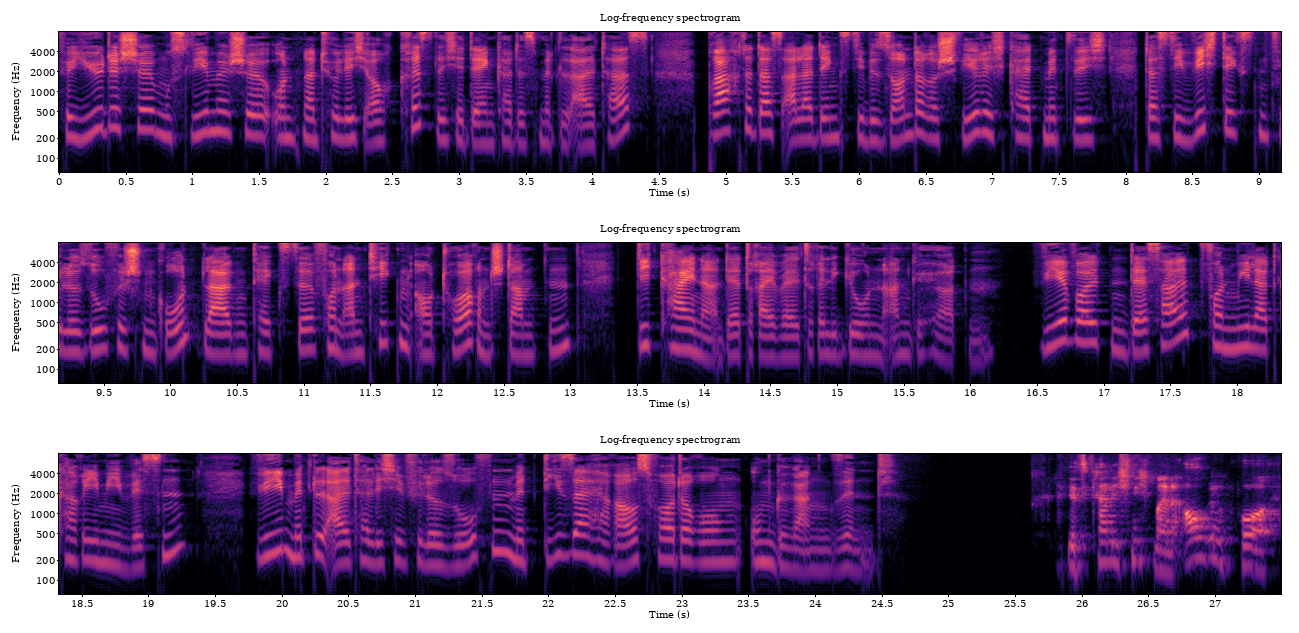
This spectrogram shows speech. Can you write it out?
Für jüdische, muslimische und natürlich auch christliche Denker des Mittelalters brachte das allerdings die besondere Schwierigkeit mit sich, dass die wichtigsten philosophischen Grundlagentexte von antiken Autoren stammten, die keiner der drei Weltreligionen angehörten. Wir wollten deshalb von Milad Karimi wissen, wie mittelalterliche Philosophen mit dieser Herausforderung umgegangen sind. Jetzt kann ich nicht meine Augen vor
